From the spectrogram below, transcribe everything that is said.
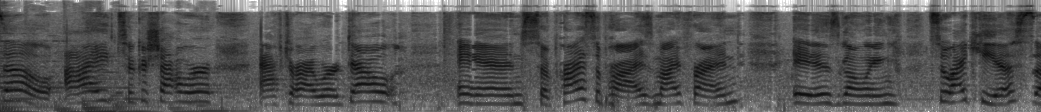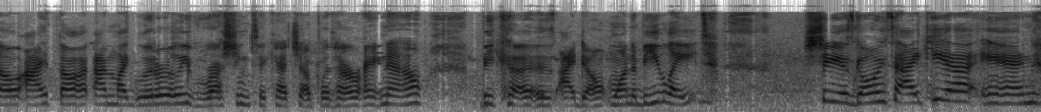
So I took a shower after I worked out and surprise surprise my friend is going to Ikea. So I thought I'm like literally rushing to catch up with her right now because I don't want to be late. She is going to Ikea and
